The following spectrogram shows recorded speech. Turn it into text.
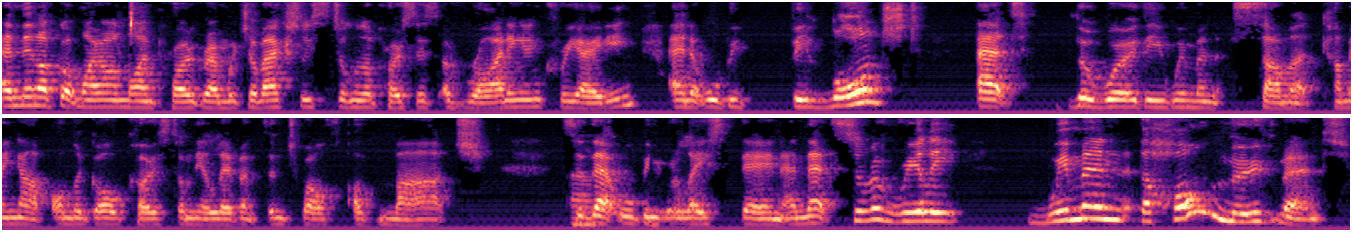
And then I've got my online program, which I'm actually still in the process of writing and creating. And it will be, be launched at the Worthy Women Summit coming up on the Gold Coast on the 11th and 12th of March. So Oh. that will be released then. And that's sort of really women, the whole movement,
